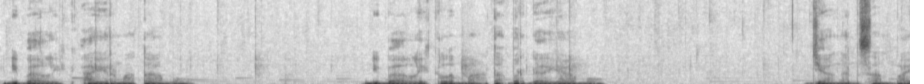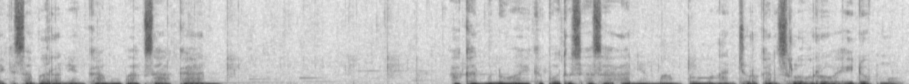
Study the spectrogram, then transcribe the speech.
di balik air matamu, di balik lemah tak berdayamu. Jangan sampai kesabaran yang kamu paksakan akan menuai keputusasaan yang mampu menghancurkan seluruh hidupmu.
